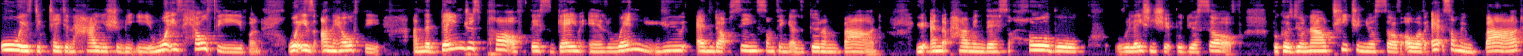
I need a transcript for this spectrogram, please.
always dictating how you should be eating what is healthy even what is unhealthy and the dangerous part of this game is when you end up seeing something as good and bad you end up having this horrible relationship with yourself because you're now teaching yourself, oh, I've ate something bad.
